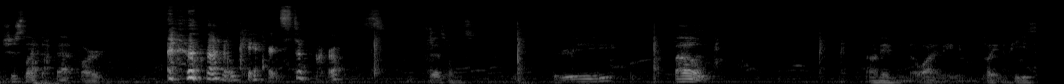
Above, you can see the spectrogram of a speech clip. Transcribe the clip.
It's just like the fat part. I don't care. It's still gross. This one's three. Oh. I don't even know why I'm peas.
